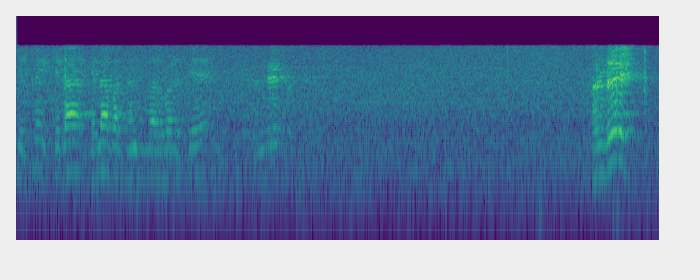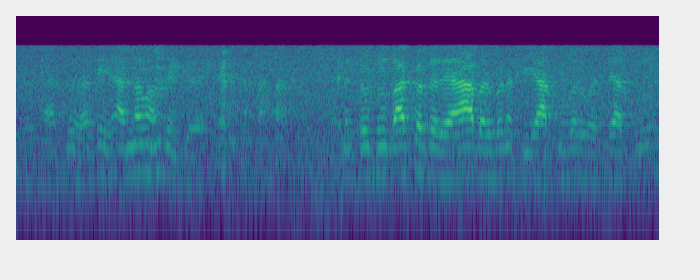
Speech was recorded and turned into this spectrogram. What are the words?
કેટલા કેટલા પર્સન્ટ બરોબર છે? આ થોડું બાદ કરતો આ બરોબર નથી આપનું બરોબર છે આપનું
